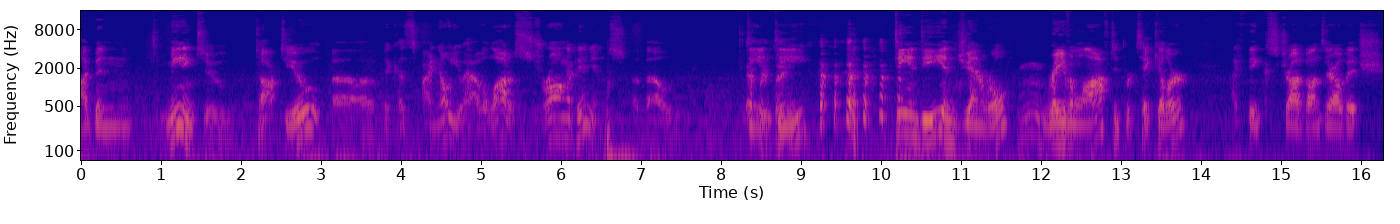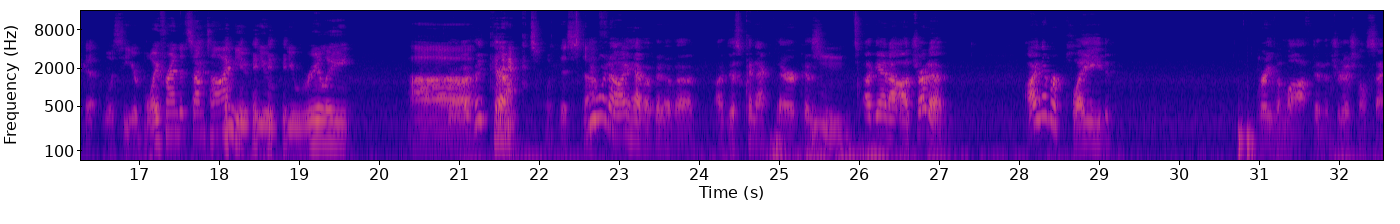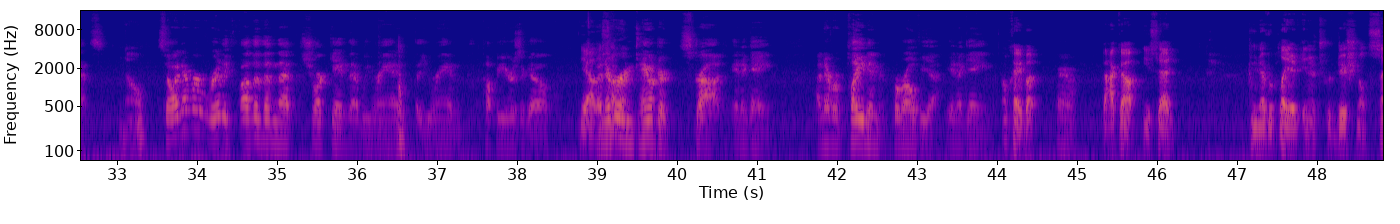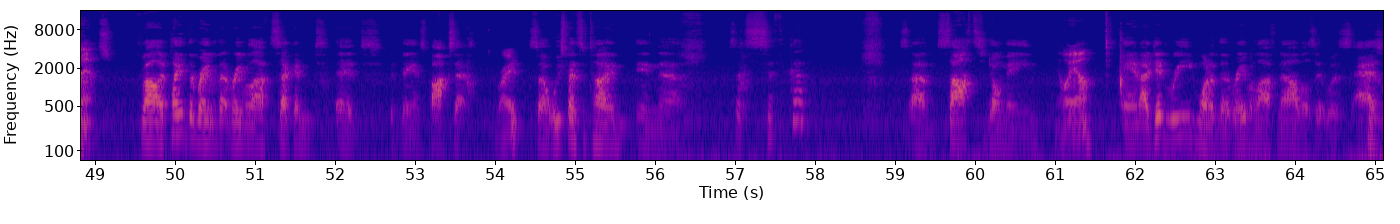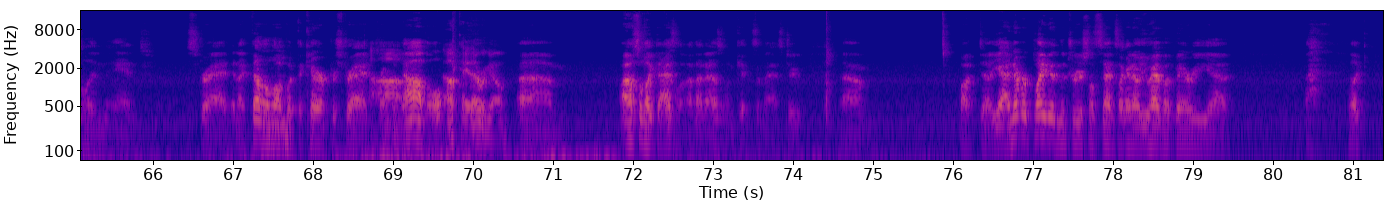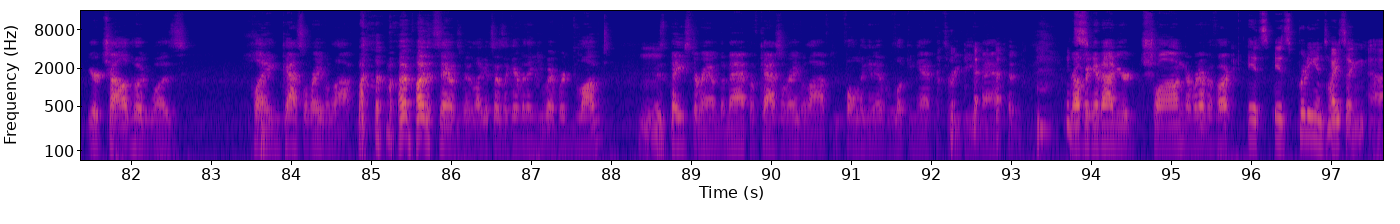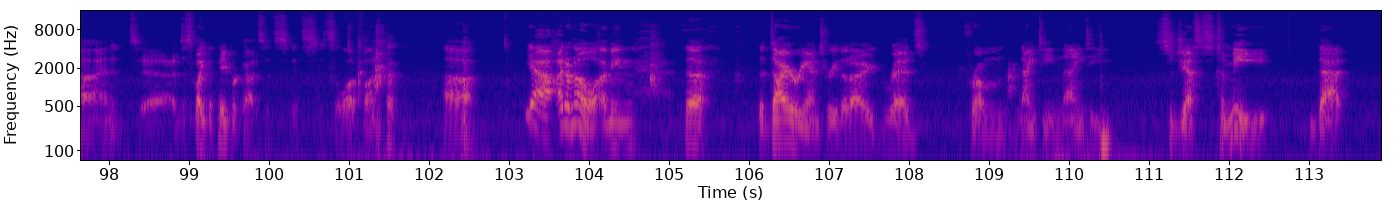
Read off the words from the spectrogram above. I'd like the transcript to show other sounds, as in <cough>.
I've been meaning to talk to you uh, because I know you have a lot of strong opinions about D and D, <laughs> D and D in general, Mm. Ravenloft in particular. I think Strahd von Zarovich uh, was he your boyfriend at some time? You <laughs> you you really uh, I think, um, with this stuff. You and I have a bit of a, a disconnect there because, Hmm. again, I'll, I'll try to. I never played Ravenloft in the traditional sense, No, so I never really, other than that short game that we ran, that you ran a couple years ago, yeah, I never not- encountered Strahd in a game. I never played in Barovia in a game. okay, but Yeah. back up. You said you never played it in a traditional sense, Well, I played the Raven that Ravenloft second ed advanced box set. right? So we spent some time in uh, is that Sithicus? Um, Soth's domain, Oh yeah, and I did read one of the Ravenloft novels. It was Aslan and Strahd, and I fell in love Mhm. with the character Strahd from Ah. the novel. okay, there we go. Um, I also liked Aslan. I thought Aslan kicked some ass too. Um, but uh, yeah, I never played it in the traditional sense. Like I know you have a very uh, <laughs> like your childhood was playing Castle Ravenloft <laughs> by, by the sounds of it. Like it says like everything you ever loved Hmm. is based around the map of Castle Ravenloft and folding it out and looking at the 3D <laughs> map and rubbing it on your schlong or whatever the fuck. it's it's pretty enticing, uh, and it, uh, despite the paper cuts, it's it's it's a lot of fun. <laughs> uh, yeah, I don't know. I mean, the the diary entry that I read from 1990 suggests to me that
